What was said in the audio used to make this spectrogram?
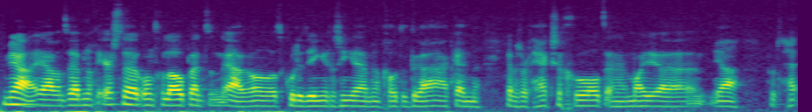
Ja, ja, want we hebben nog eerst eh, rondgelopen en toen ja, wel wat coole dingen gezien. Je hebt een grote draak en eh, je hebt een soort heksengrot en een mooi eh, ja, soort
